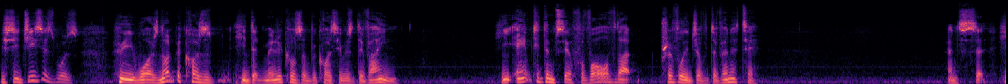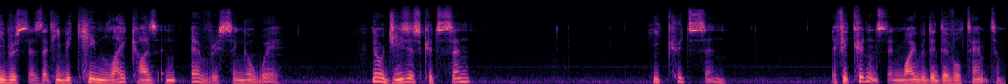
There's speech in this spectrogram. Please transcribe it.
You see, Jesus was who He was, not because He did miracles or because He was divine. He emptied Himself of all of that privilege of divinity. And Hebrews says that He became like us in every single way. You know, Jesus could sin. He could sin. If He couldn't sin, why would the devil tempt Him?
